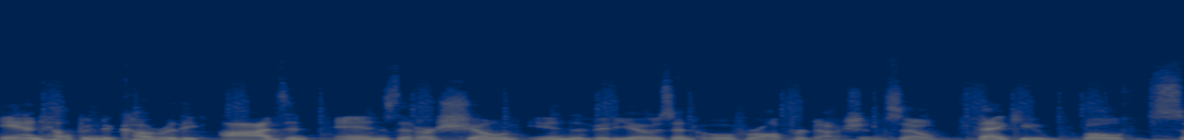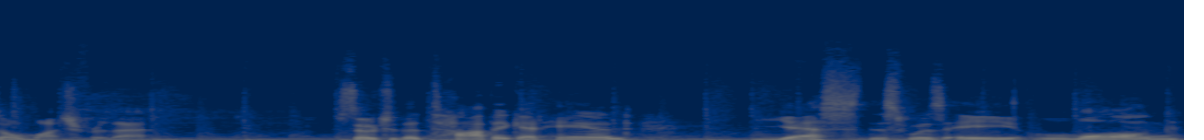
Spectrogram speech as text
and helping to cover the odds and ends that are shown in the videos and overall production. So thank you both so much for that. So to the topic at hand, yes, this was a long,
